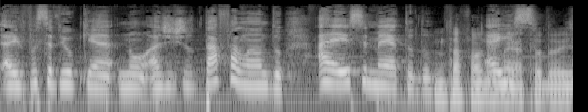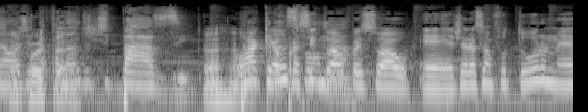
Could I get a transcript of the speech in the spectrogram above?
Aí você viu que é, não- a gente não tá falando, ah, é esse método. Não tá falando é de isso. método, isso Não, é a gente tá importante. falando de base. Ô, Raquel, pra situar o pessoal, é, Geração Futuro, né?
